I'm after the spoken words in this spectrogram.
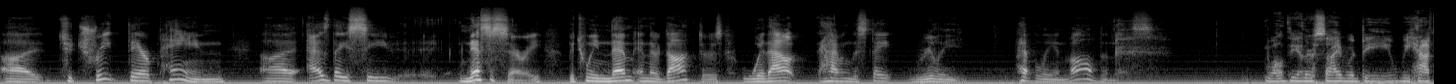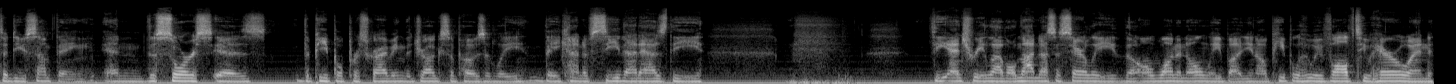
uh, to treat their pain uh, as they see necessary between them and their doctors without having the state really heavily involved in this. Well, the other side would be we have to do something, and the source is the people prescribing the drug. Supposedly, they kind of see that as the the entry level, not necessarily the one and only, but you know, people who evolve to heroin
